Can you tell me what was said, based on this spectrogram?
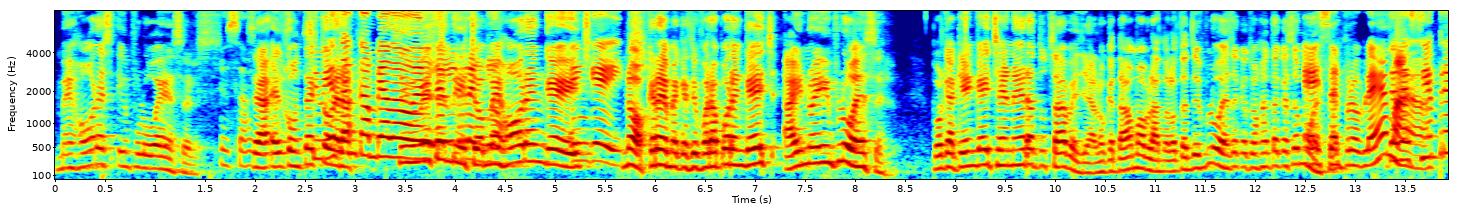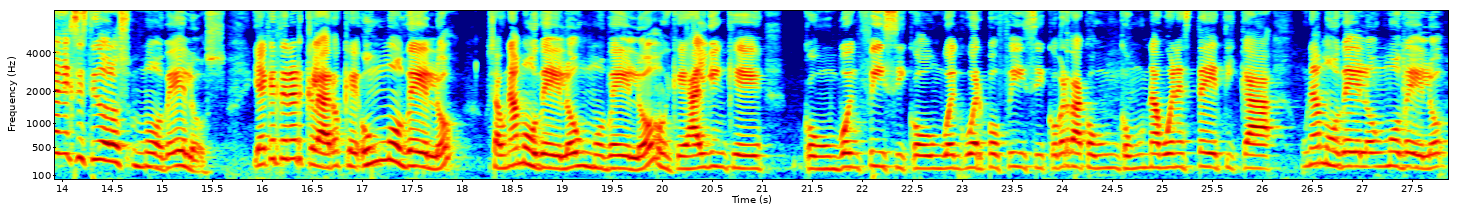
mejores influencers. Exacto. O sea, el contexto Si hubiesen era. cambiado si el- hubiesen el dicho renglón. mejor engage, Engage. No, créeme que si fuera por engage, ahí no hay influencer. Porque aquí engage genera, tú sabes ya, lo que estábamos hablando, los textos influencers, que son gente que se muestra. Es el problema. Desde siempre han existido los modelos. Y hay que tener claro que un modelo, o sea, una modelo, un modelo, o que es alguien que con un buen físico, un buen cuerpo físico, ¿verdad? Con, un- con una buena estética, una modelo, un modelo,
